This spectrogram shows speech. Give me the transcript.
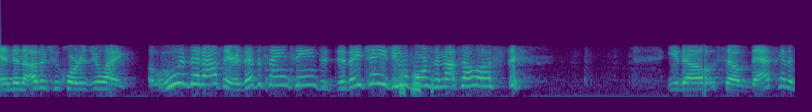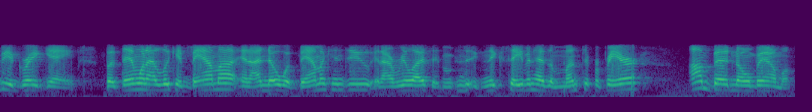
and then the other two quarters, you're like, who is that out there? Is that the same team? Did, did they change uniforms and not tell us? you know, so that's going to be a great game. But then when I look at Bama and I know what Bama can do, and I realize that Nick Saban has a month to prepare, I'm betting on Bama.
